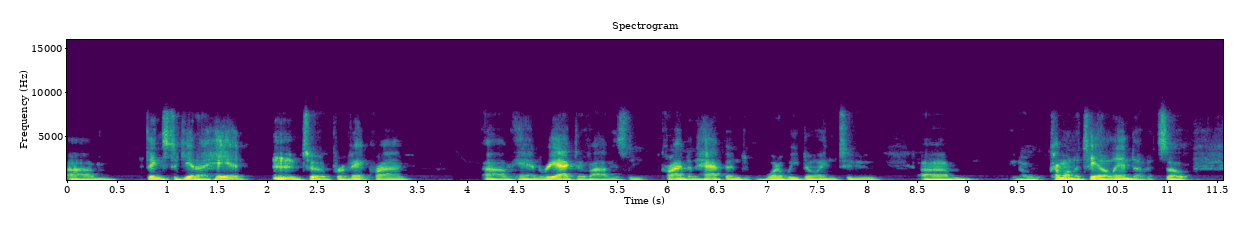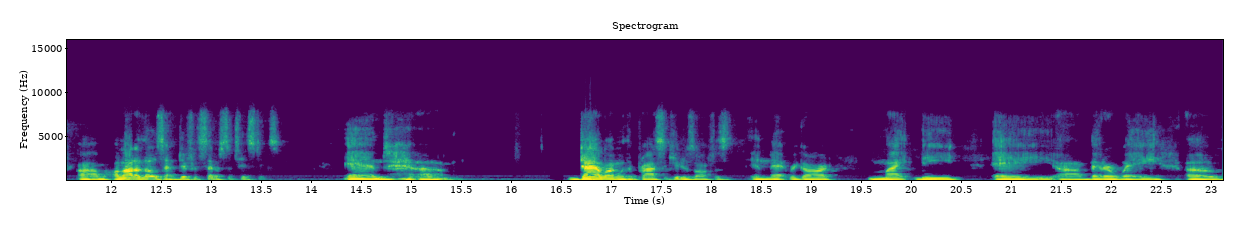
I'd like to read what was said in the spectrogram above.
um, things to get ahead to prevent crime. Um, and reactive, obviously, crime that happened. What are we doing to, um, you know, come on the tail end of it? So, um, a lot of those have different set of statistics, and um, dialogue with the prosecutor's office in that regard might be a uh, better way of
